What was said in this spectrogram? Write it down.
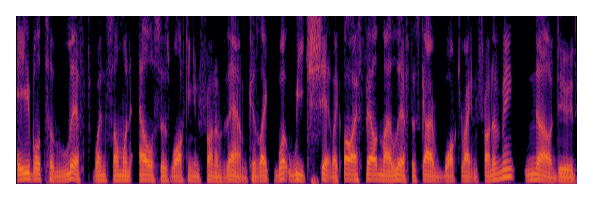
able to lift when someone else is walking in front of them. Cause, like, what weak shit? Like, oh, I failed my lift. This guy walked right in front of me. No, dude,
